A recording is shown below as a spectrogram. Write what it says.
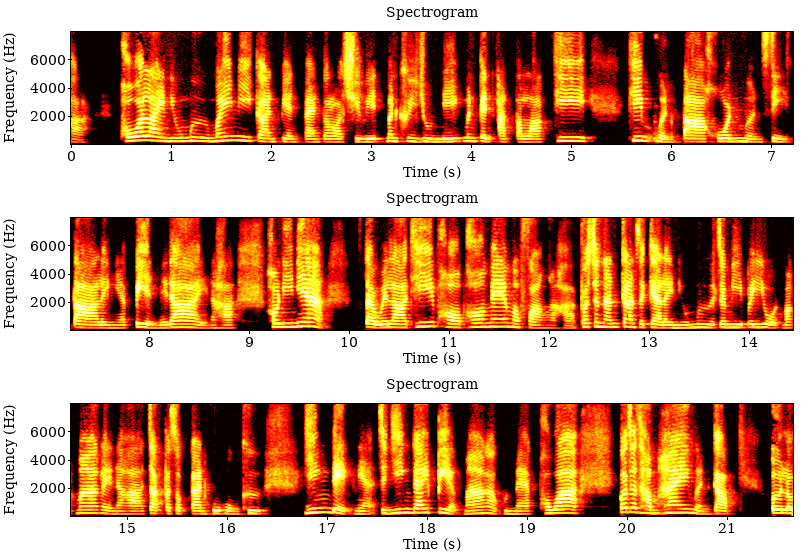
ค่ะ เพราะว่าลายนิ้วมือไม่มีการเปลี่ยนแปลงตลอดชีวิต มันคือยูนิค มันเป็นอัตลักษณ์ที่ที่เหมือนตาคนเหมือนสีตาอะไรเงี้ยเปลี่ยนไม่ได้นะคะ คราวนี้เนี่ยแต่เวลาที่พอพ่อแม่มาฟังอะค่ะ เพราะฉะนั้นการสแกนลายนิ้วมือจะมีประโยชน์มากๆเลยนะคะ จากประสบการณ์ครูหงคือ ยิ่งเด็กเนี่ยจะยิ่งได้เปรียบมากค่ะคุณแม็ก เพราะว่าก็จะทำให้เหมือนกับ เออเรา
